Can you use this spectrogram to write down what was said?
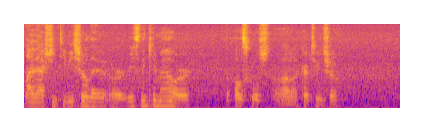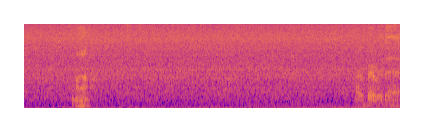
live action TV show that or recently came out, or the old school uh, cartoon show? Wow. I remember that.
